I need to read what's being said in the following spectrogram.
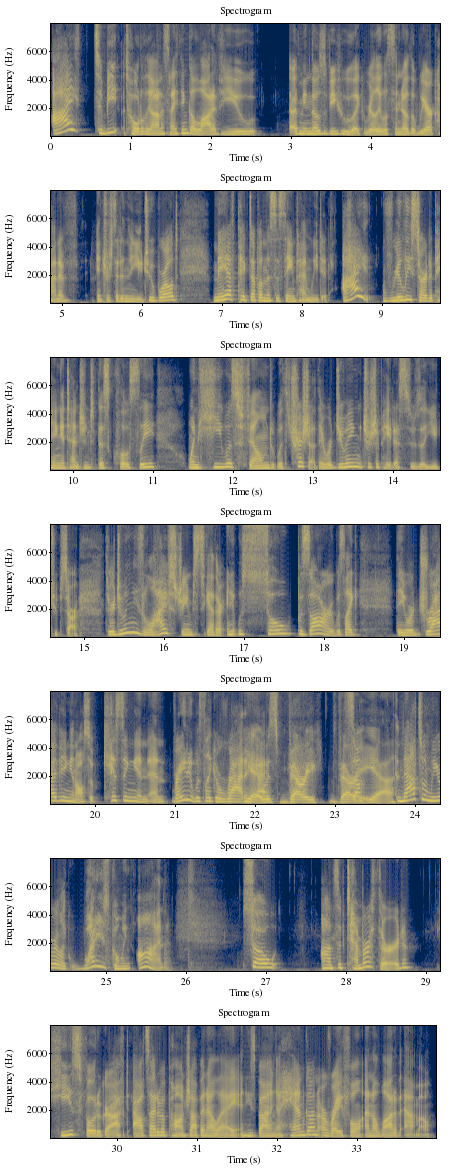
I, to be totally honest, and I think a lot of you, I mean, those of you who like really listen know that we are kind of interested in the YouTube world, may have picked up on this the same time we did. I really started paying attention to this closely when he was filmed with Trisha. They were doing Trisha Paytas, who's a YouTube star. They were doing these live streams together, and it was so bizarre. It was like they were driving and also kissing, and and right, it was like erratic. Yeah, it was very, very some- yeah. And that's when we were like, what is going on? So on September 3rd, he's photographed outside of a pawn shop in LA and he's buying a handgun, a rifle, and a lot of ammo.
